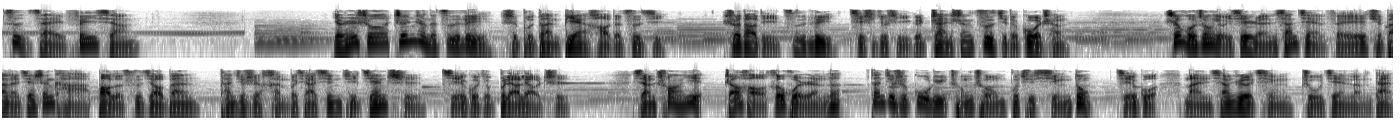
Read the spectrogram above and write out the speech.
自在飞翔。有人说，真正的自律是不断变好的自己。说到底，自律其实就是一个战胜自己的过程。生活中有一些人想减肥，去办了健身卡，报了私教班，但就是狠不下心去坚持，结果就不了了之；想创业，找好合伙人了，但就是顾虑重重，不去行动，结果满腔热情逐渐冷淡。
